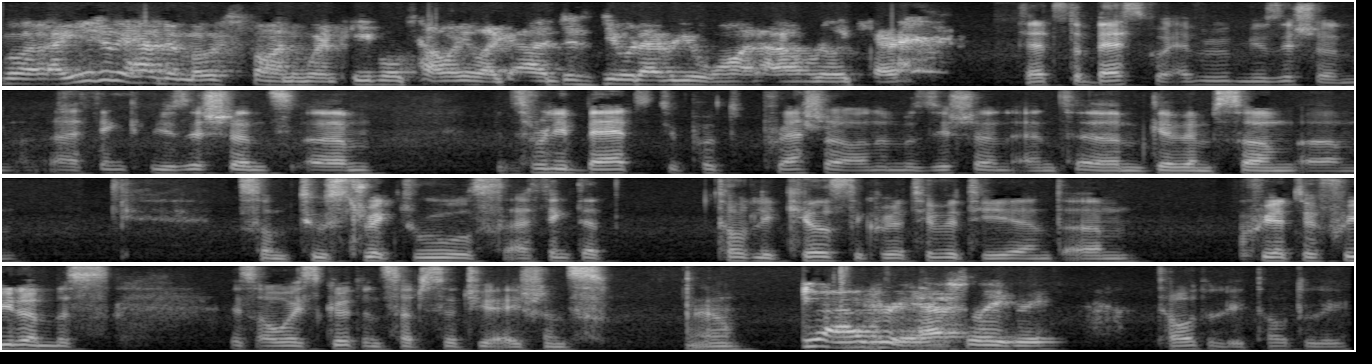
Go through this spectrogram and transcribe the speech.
But I usually have the most fun when people tell me like, uh, "Just do whatever you want. I don't really care." That's the best for every musician. I think musicians. Um, it's really bad to put pressure on a musician and um, give him some um, some too strict rules. I think that totally kills the creativity and um, creative freedom is is always good in such situations. Yeah. Yeah, I agree. Absolutely agree. Totally, totally.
